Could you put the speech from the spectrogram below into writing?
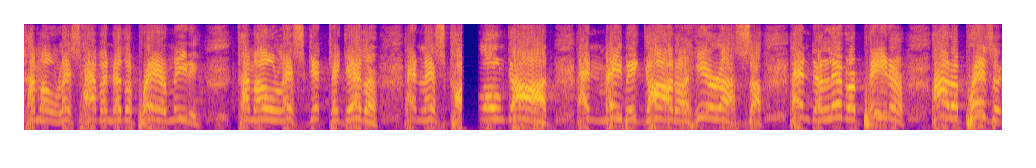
Come on, let's have another prayer meeting. Come on, let's get together and let's call on God, and maybe God will hear us uh, and deliver Peter out of prison.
